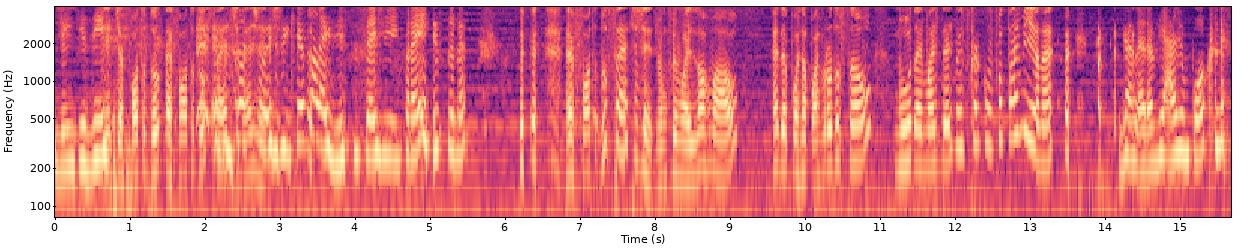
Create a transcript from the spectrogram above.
Gente, existe. Gente, é foto do, é foto do set, né, gente? Isso que eu ia falar, existe CGI pra isso, né? É foto do set, gente. Vamos filmar ele normal. Aí depois na pós-produção, muda a imagem dele pra ele ficar com fantasminha, né? Galera viaja um pouco, né?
